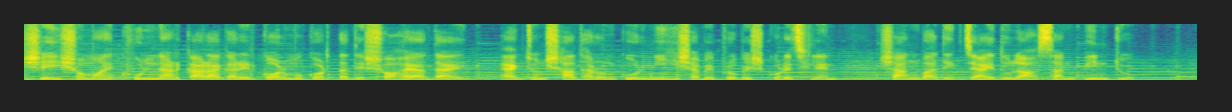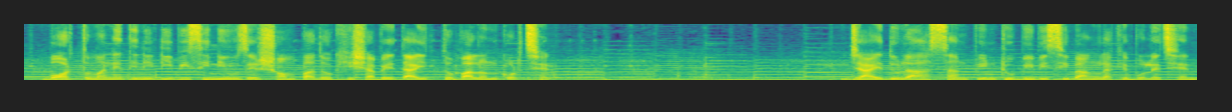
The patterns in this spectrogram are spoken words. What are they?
সেই সময় খুলনার কারাগারের কর্মকর্তাদের সহায়তায় একজন সাধারণ কর্মী হিসাবে প্রবেশ করেছিলেন সাংবাদিক জায়দুল আহসান পিন্টু। বর্তমানে তিনি ডিবিসি নিউজের সম্পাদক হিসাবে দায়িত্ব পালন করছেন। জায়দুল আহসান পিন্টু বিবিসি বাংলাকে বলেছেন,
